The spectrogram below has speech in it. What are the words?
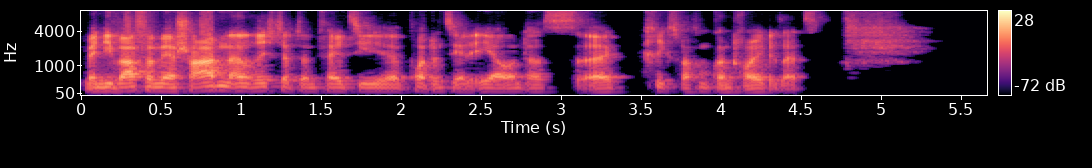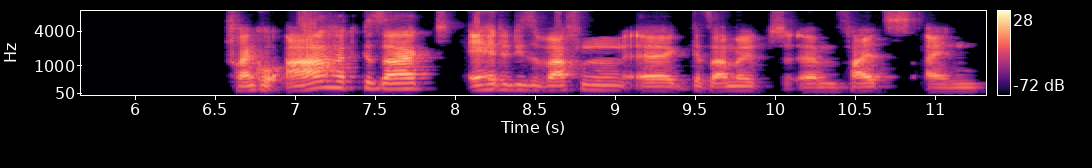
wenn die Waffe mehr Schaden anrichtet, dann fällt sie potenziell eher unter das äh, Kriegswaffenkontrollgesetz. Franco A. hat gesagt, er hätte diese Waffen äh, gesammelt, ähm, falls ein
